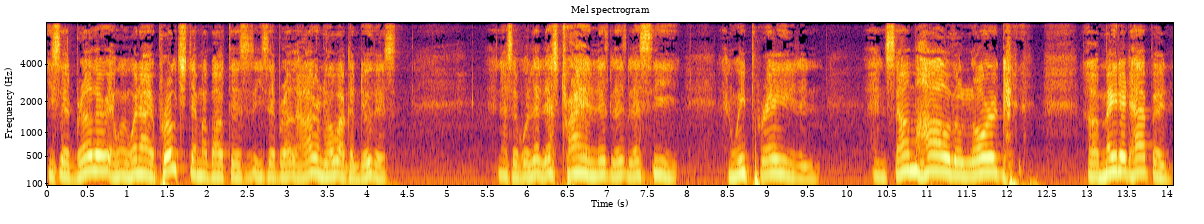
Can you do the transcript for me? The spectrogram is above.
He said, Brother, and when I approached him about this, he said, Brother, I don't know if I can do this. And I said, Well, let, us try it. Let, let, let's see. And we prayed, and, and somehow the Lord uh, made it happen.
